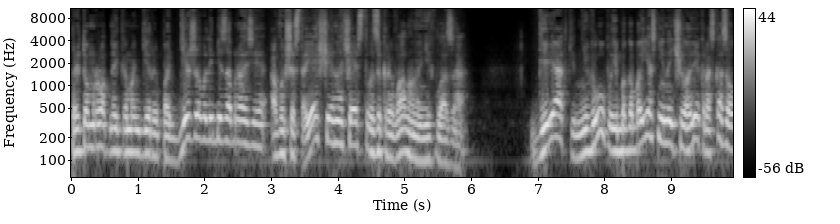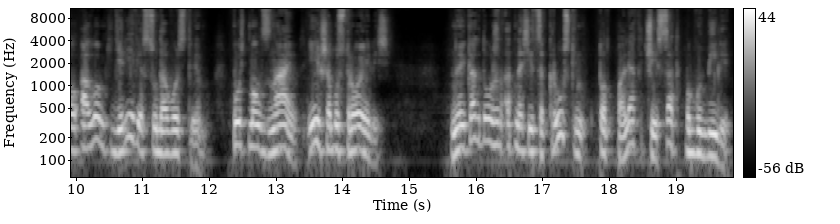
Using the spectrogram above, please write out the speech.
Притом ротные командиры поддерживали безобразие, а вышестоящее начальство закрывало на них глаза. Девяткин, неглупый и богобоязненный человек, рассказывал о ломке деревьев с удовольствием. Пусть, мол, знают, ишь обустроились. Но и как должен относиться к русским тот поляк, чей сад погубили?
